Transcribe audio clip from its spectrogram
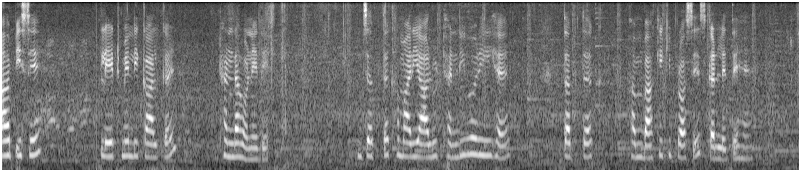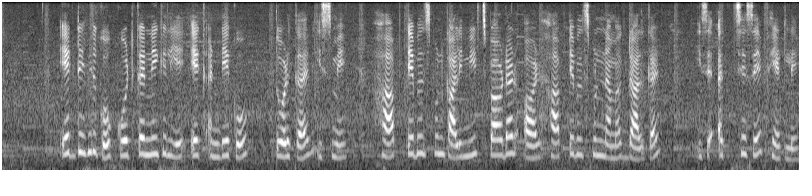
आप इसे प्लेट में निकाल कर ठंडा होने दें। जब तक हमारी आलू ठंडी हो रही है, तब तक हम बाकी की प्रोसेस कर लेते हैं। एक टेबल को कोट करने के लिए एक अंडे को तोड़कर इसमें हाफ़ टेबल स्पून काली मिर्च पाउडर और हाफ़ टेबल स्पून नमक डालकर इसे अच्छे से फेंट लें।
